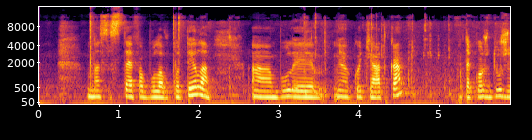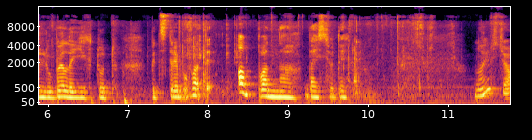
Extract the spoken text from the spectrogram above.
у нас Стефа була вкотила, були е, котятка. Також дуже любили їх тут підстрибувати. Опана, дай сюди. Ну і все.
